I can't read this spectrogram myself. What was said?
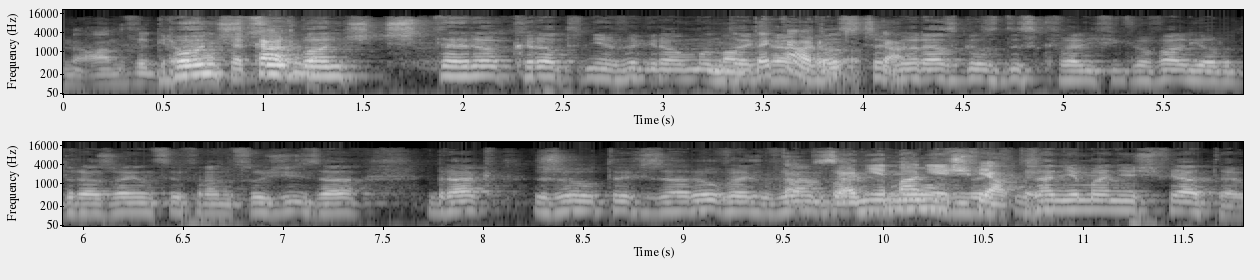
no on wygrał Bądź Monte co Carlo. bądź czterokrotnie wygrał Monte, Monte Carlo, Carlo, z czego tak. raz go zdyskwalifikowali odrażający Francuzi za brak żółtych żarówek w Tak, lampach za niemanie głównych, świateł. Za niemanie świateł.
